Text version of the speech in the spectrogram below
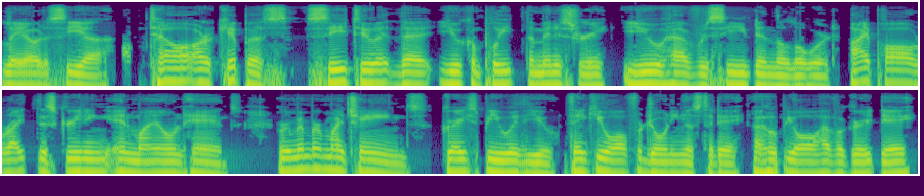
Laodicea. Tell Archippus See to it that you complete the ministry you have received in the Lord. I, Paul, write this greeting in my own hands. Remember my chains. Grace be with you. Thank you all for joining us today. I hope you all have a great day.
